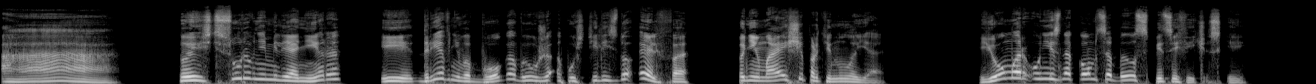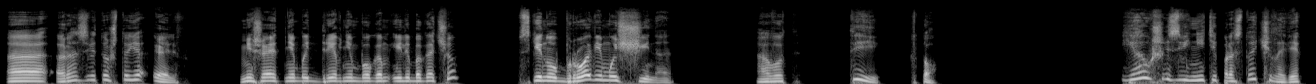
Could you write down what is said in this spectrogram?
-а, -а то есть с уровня миллионера и древнего бога вы уже опустились до эльфа, понимающе протянула я. Юмор у незнакомца был специфический. А разве то, что я эльф, мешает мне быть древним богом или богачом? Вскинул брови мужчина. А вот ты кто? Я уж, извините, простой человек,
